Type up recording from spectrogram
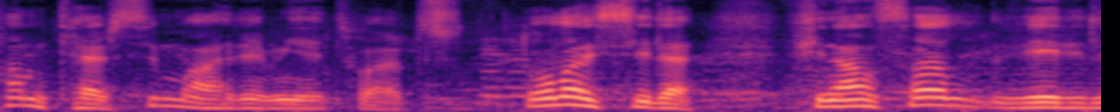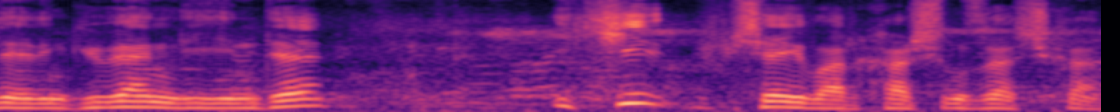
tam tersi mahremiyet vardır. Dolayısıyla finansal verilerin güvenliğinde iki şey var karşımıza çıkan.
